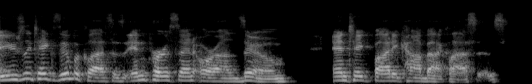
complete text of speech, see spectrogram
usually take Zumba classes in person or on Zoom and take body combat classes.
